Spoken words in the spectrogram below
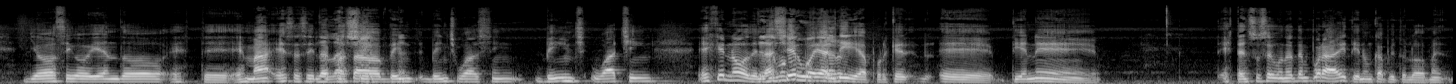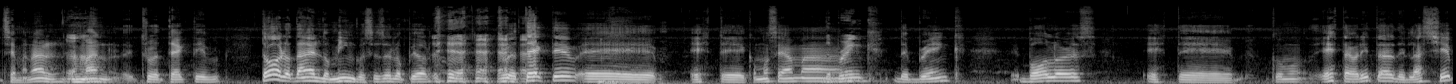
yo sigo viendo, este, es más, ese sí le he pasado binge, binge watching, binge watching. Es que no, de la que voy al día porque eh, tiene, está en su segunda temporada y tiene un capítulo semanal. Es Ajá. más, True Detective, todos lo dan el domingo, eso es lo peor. True Detective, eh, este, ¿cómo se llama? The Brink. The Brink, Ballers, este, como esta ahorita, The Last Ship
